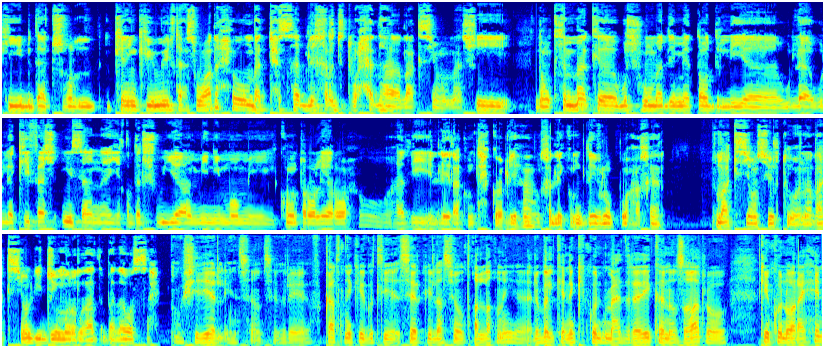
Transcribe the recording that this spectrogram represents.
كي يبدا شغل كاين cumul تاع صوالح ومن بعد تحسها بلي خرجت وحدها l'action ماشي؟ donc تماك واش هما les méthodes اللي ولا ولا كيفاش الإنسان يقدر شوية minimum ي contrôler روحه هذه اللي راكم تحكوا عليها نخليكم développer وها خير. l'action surtout أنا l'action اللي تجي مور الغضب هذا هو الصح. واش يدير الإنسان؟ سي فري فكرتني كي قلت لي circulation تقلقني على بالك أنا كي كنت مع الدراري كانوا صغار وكي نكونوا رايحين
